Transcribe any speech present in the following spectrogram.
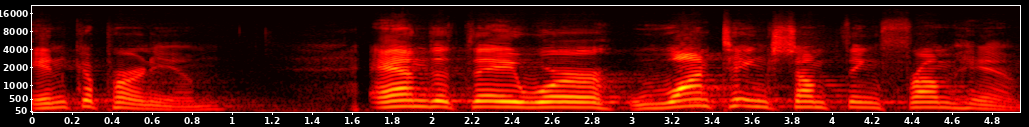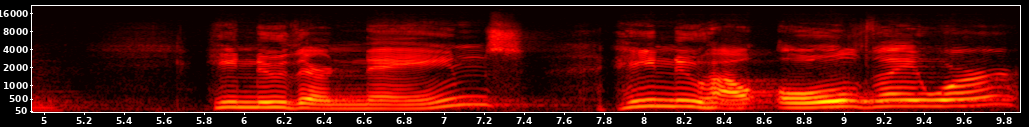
in Capernaum and that they were wanting something from him. He knew their names, he knew how old they were,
